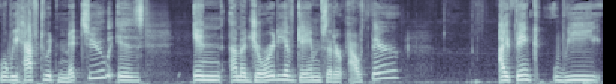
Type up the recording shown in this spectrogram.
what we have to admit to is in a majority of games that are out there, I think we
